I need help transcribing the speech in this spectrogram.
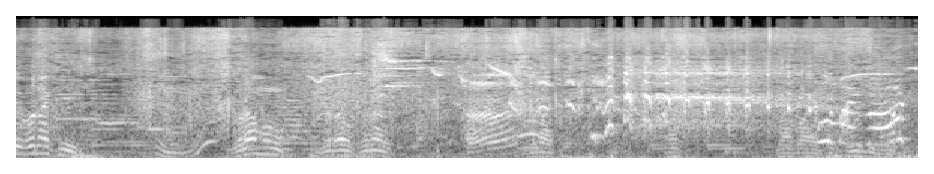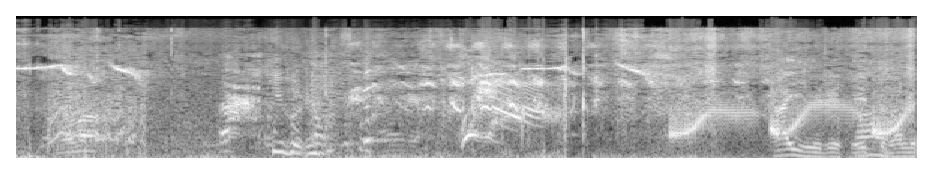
দেবো নাকি? ঘুরামু ঘুরাও ঘুরাও আই রে এই তো ভালো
